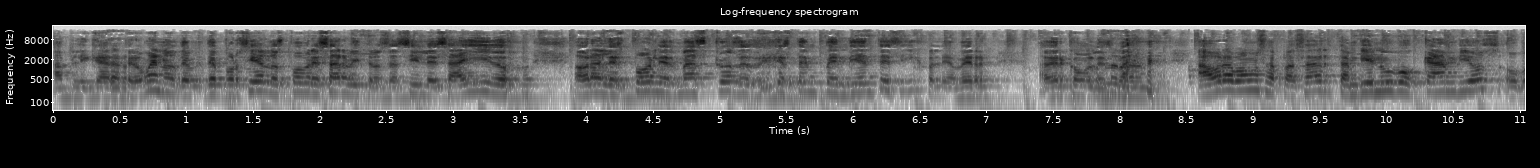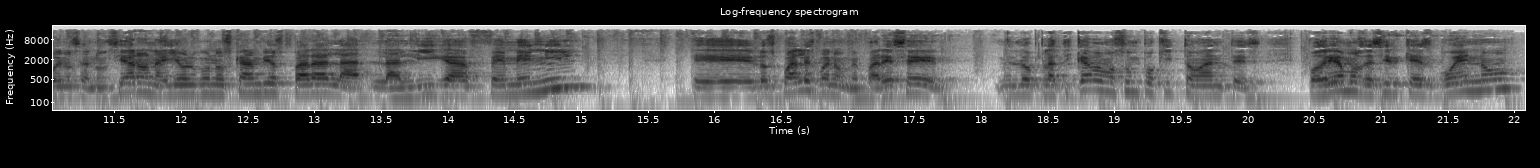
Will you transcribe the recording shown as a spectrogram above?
aplicar. Pero bueno, de, por sí a los pobres árbitros así les ha ido. Ahora les pones más cosas de que estén pendientes. Híjole, a ver, a ver cómo les va. Ahora vamos a pasar. También hubo cambios, o bueno, se anunciaron ahí algunos cambios para la, la liga femenil. Eh, los cuales, bueno, me parece, lo platicábamos un poquito antes. Podríamos decir que es bueno,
